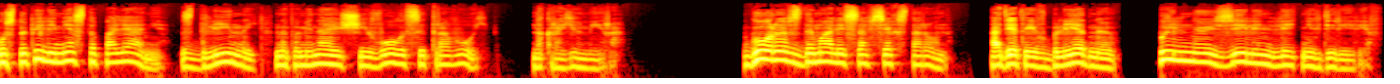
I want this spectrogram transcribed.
уступили место поляне с длинной, напоминающей волосы травой на краю мира. Горы вздымались со всех сторон, одетые в бледную, пыльную зелень летних деревьев.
